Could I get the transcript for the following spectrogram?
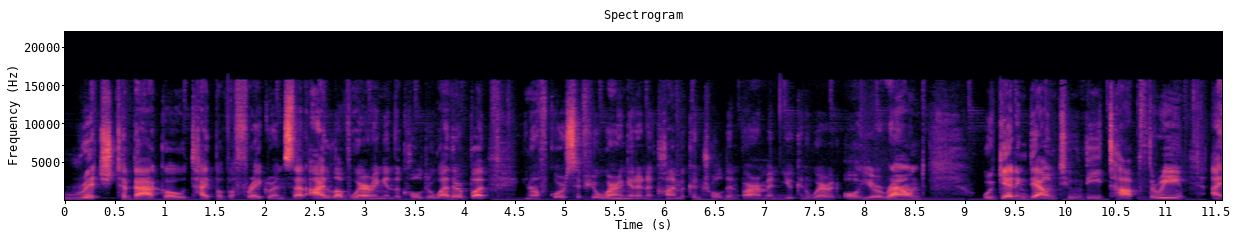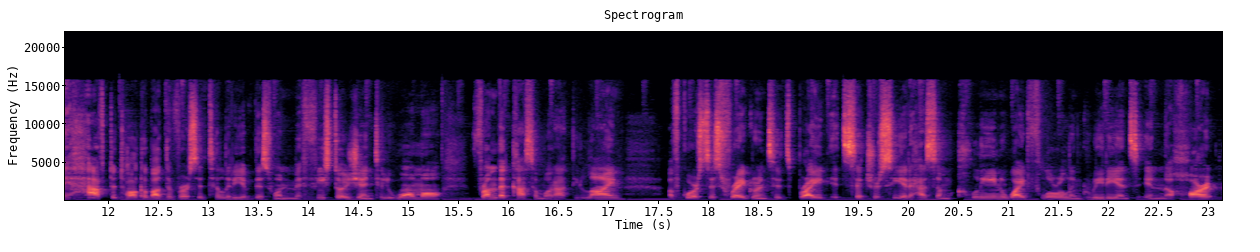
rich tobacco type of a fragrance that I love wearing in the colder weather. But, you know, of course, if you're wearing it in a climate controlled environment, you can wear it all year round. We're getting down to the top three. I have to talk about the versatility of this one, Mefisto Gentiluomo from the Casamorati line. Of course, this fragrance, it's bright, it's citrusy, it has some clean white floral ingredients in the heart.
